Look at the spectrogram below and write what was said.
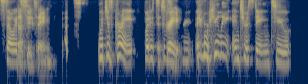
So it's that's insane, which is great. But it's it's great, re- really interesting to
